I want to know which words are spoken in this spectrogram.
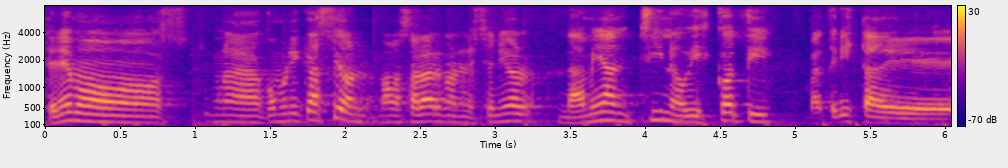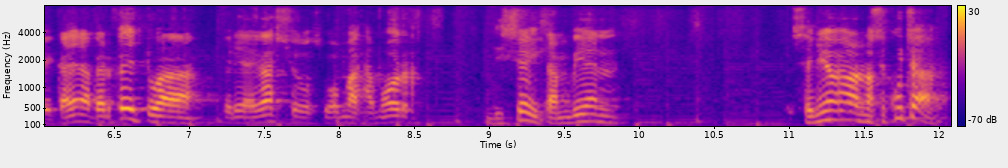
Tenemos una comunicación. Vamos a hablar con el señor Damián Chino Biscotti, baterista de Cadena Perpetua, Pelea de Gallos, Bombas de Amor, DJ también. Señor, ¿nos escucha?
